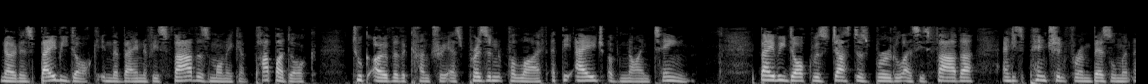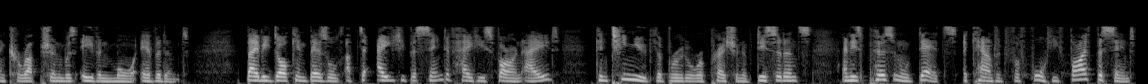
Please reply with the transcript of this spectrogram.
known as Baby Doc in the vein of his father's moniker Papa Doc, took over the country as president for life at the age of 19. Baby Doc was just as brutal as his father, and his penchant for embezzlement and corruption was even more evident. Baby Doc embezzled up to 80% of Haiti's foreign aid, continued the brutal repression of dissidents, and his personal debts accounted for 45%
